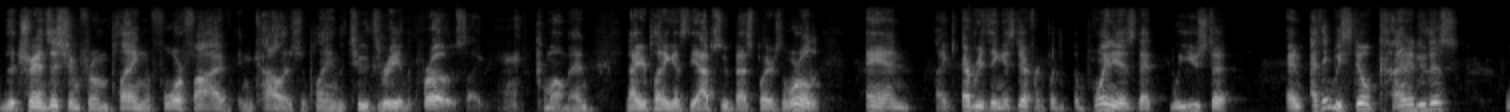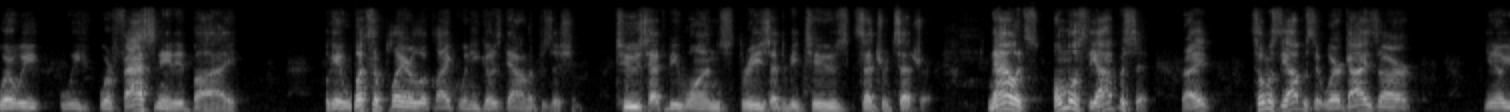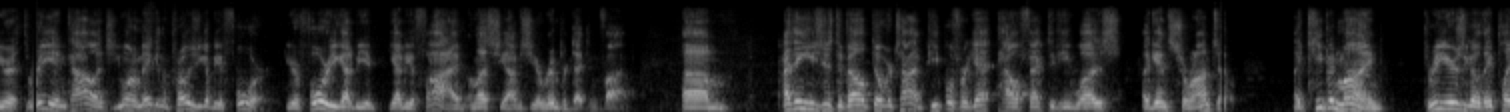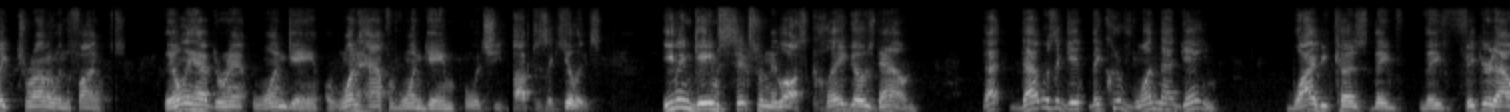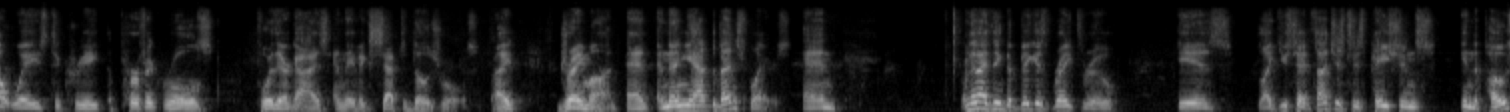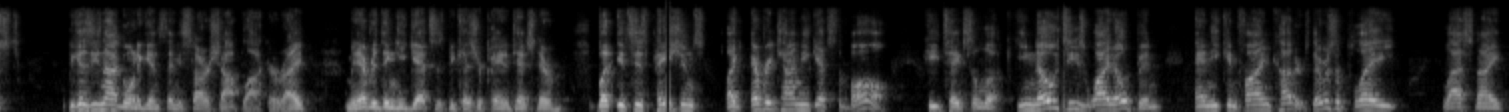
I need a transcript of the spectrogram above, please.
the transition from playing the four or five in college to playing the two three in the pros like come on man now you're playing against the absolute best players in the world and like everything is different but the, the point is that we used to and i think we still kind of do this where we we were fascinated by okay what's a player look like when he goes down a position twos have to be ones threes have to be twos et cetera et cetera now it's almost the opposite right it's almost the opposite where guys are you know, you're a three in college. You want to make in the pros, you got to be a four. You're a four, you got to be you got to be a five, unless you obviously you're a rim protecting five. Um, I think he's just developed over time. People forget how effective he was against Toronto. Like, keep in mind, three years ago they played Toronto in the finals. They only have Durant one game or one half of one game which he popped his Achilles. Even game six when they lost, Klay goes down. That that was a game they could have won that game. Why? Because they've they've figured out ways to create the perfect roles for their guys, and they've accepted those roles, right? Draymond, and and then you have the bench players, and and then I think the biggest breakthrough is, like you said, it's not just his patience in the post, because he's not going against any star shot blocker, right? I mean, everything he gets is because you're paying attention to but it's his patience. Like every time he gets the ball, he takes a look. He knows he's wide open and he can find cutters. There was a play last night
